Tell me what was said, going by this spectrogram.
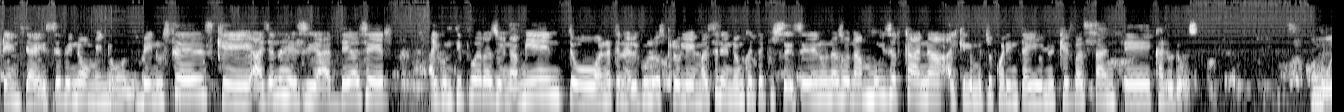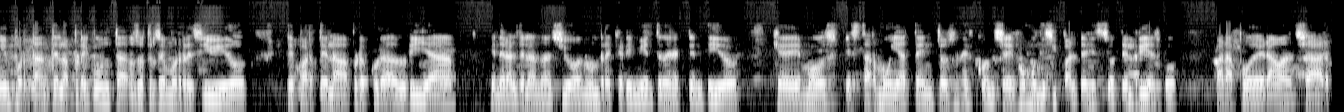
frente a este fenómeno? ¿Ven ustedes que haya necesidad de hacer algún tipo de racionamiento van a tener algunos problemas teniendo en cuenta que ustedes están en una zona muy cercana al kilómetro 41 y que es bastante calurosa? Muy importante la pregunta. Nosotros hemos recibido de parte de la Procuraduría General de la Nación un requerimiento en el entendido que debemos estar muy atentos en el Consejo Municipal de Gestión del Riesgo para poder avanzar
